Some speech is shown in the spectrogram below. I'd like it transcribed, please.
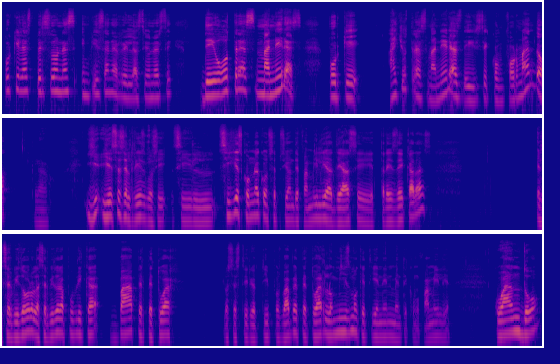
porque las personas empiezan a relacionarse de otras maneras, porque hay otras maneras de irse conformando. Claro. Y, ese es el riesgo. Si, si sigues con una concepción de familia de hace tres décadas, el servidor o la servidora pública va a perpetuar los estereotipos, va a perpetuar lo mismo que tiene en mente como familia. Cuando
